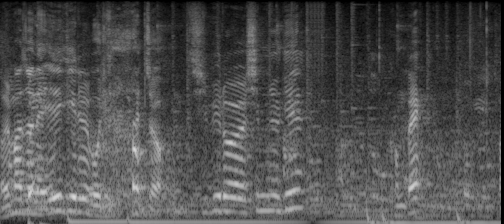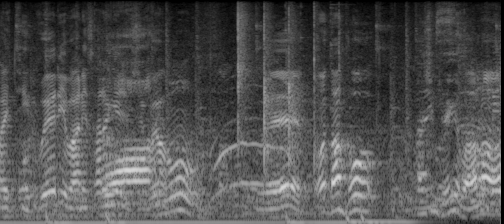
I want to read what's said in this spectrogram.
얼마 전에 일기를 모집했죠. 11월 16일 컴백 파이팅. 무에리 많이 사랑해 주시고요. 어. 왜? 어, 난더 관심 되게 많아.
